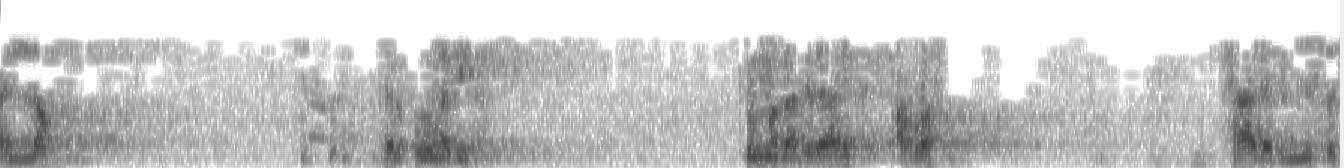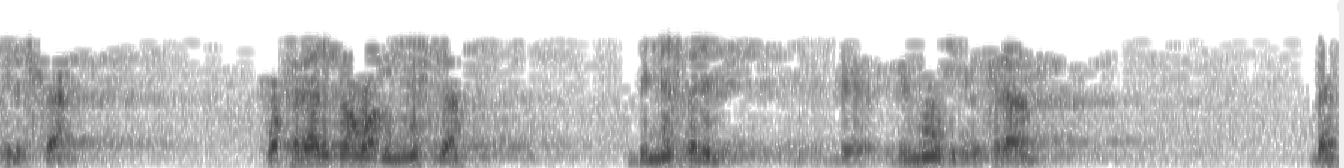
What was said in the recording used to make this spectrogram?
اللفظ. تلقون بها. ثم بعد ذلك الرسم هذا بالنسبة للسامع وكذلك هو بالنسبة بالنسبة للموجد للكلام. بس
